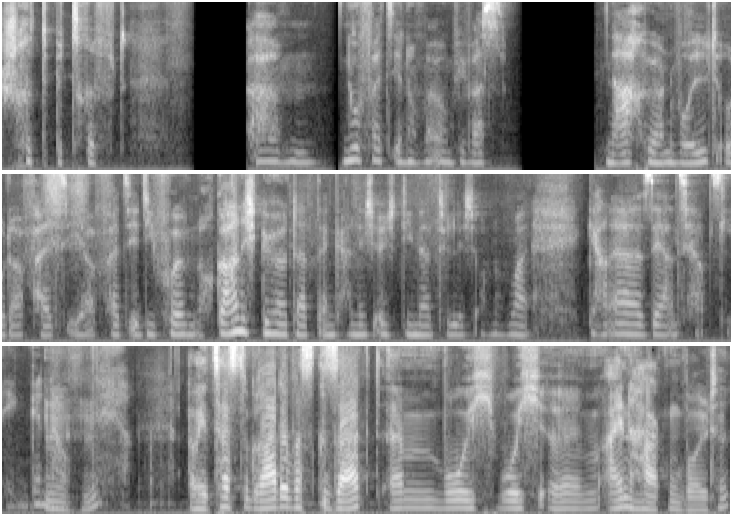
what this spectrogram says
Schritt betrifft. Ähm, nur falls ihr nochmal irgendwie was nachhören wollt oder falls ihr, falls ihr die Folgen noch gar nicht gehört habt, dann kann ich euch die natürlich auch nochmal gerne äh, sehr ans Herz legen. Genau. Mhm. Aber jetzt hast du gerade was gesagt, ähm, wo ich, wo ich ähm, einhaken wollte,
